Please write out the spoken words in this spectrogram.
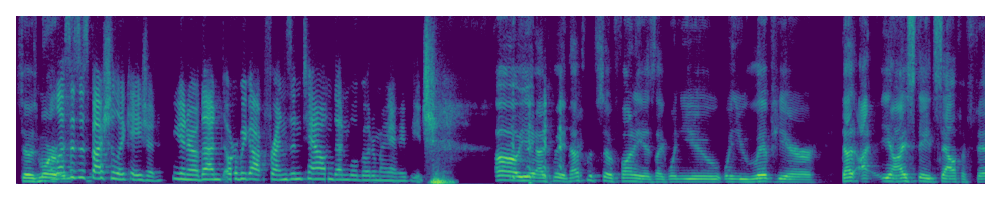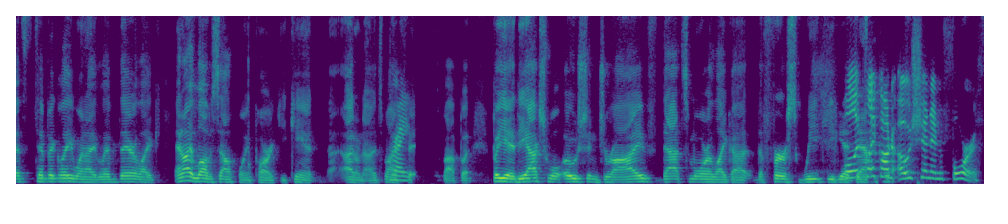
So it's more unless it's a special occasion, you know, then or we got friends in town, then we'll go to Miami Beach. oh yeah, I think that's what's so funny is like when you when you live here, that I you know, I stayed south of Fifth typically when I lived there, like and I love South Pointe Park. You can't I don't know, it's my right. Spot. But but yeah, the actual Ocean Drive, that's more like a the first week you get. Well, it's like on Ocean and Fourth,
